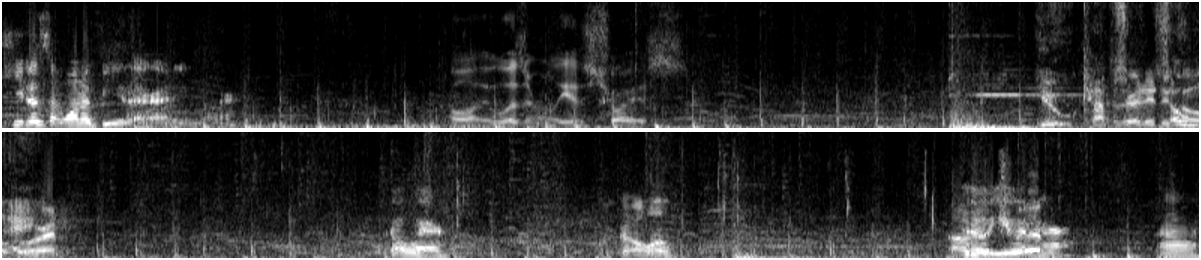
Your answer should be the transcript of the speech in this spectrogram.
He doesn't want to be there anymore. Well, it wasn't really his choice. You captured Ready to Zone go, A. Lauren? Go where? We're going. On Who, you trip. and her? Oh.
